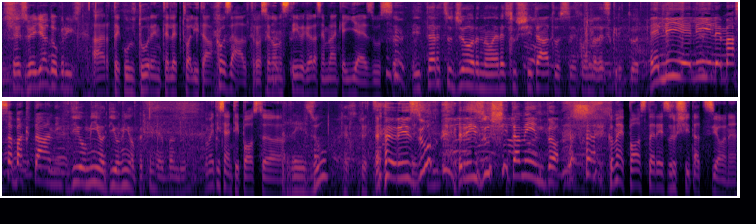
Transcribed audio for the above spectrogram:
Si è svegliato Cristo. Arte, cultura e intellettualità. Cos'altro se non Steve che ora sembra anche Jesus? Il terzo giorno è resuscitato secondo le scritture. E lì, e lì le massa bactani. Dio mio, Dio mio, perché mi hai abbandonato? Come ti senti post Resu? Resu? Risuscitamento. Com'è post resuscitazione?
